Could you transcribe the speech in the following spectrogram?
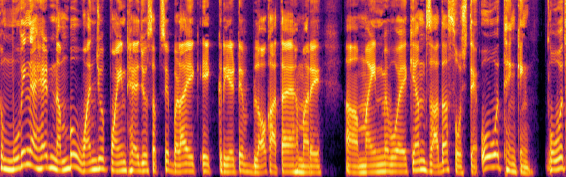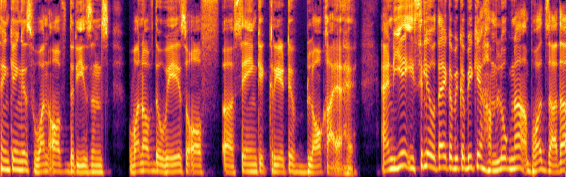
तो मूविंग अहेड नंबर वन जो पॉइंट है, जो सबसे बड़ा एक एक क्रिएटिव ब्लॉक आता है हमारे माइंड में वो है कि हम ज़्यादा सोचते हैं। Over thinking over thinking is one of the reason one of the ways of saying कि क्रिएटिव ब्लॉक आया है। एंड ये इसलिए होता है कभी कभी कि हम लोग ना बहुत ज़्यादा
